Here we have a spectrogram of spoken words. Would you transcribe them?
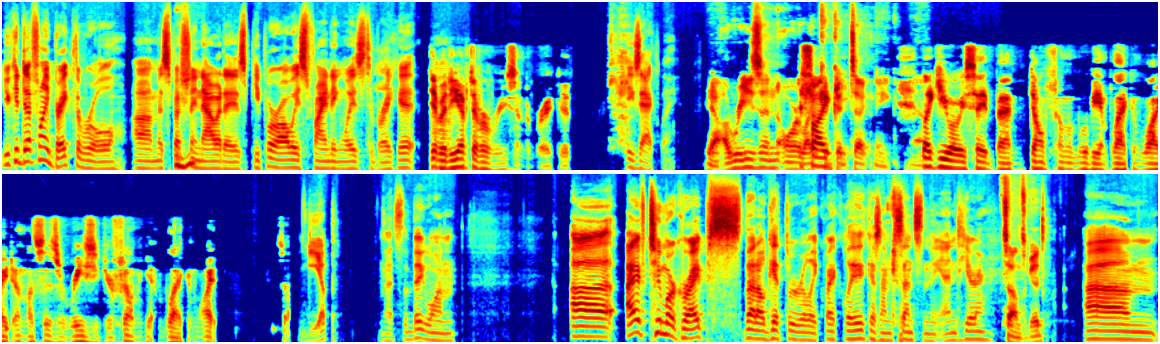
You could definitely break the rule, um, especially nowadays. People are always finding ways to break it. Yeah, but Um, you have to have a reason to break it. exactly. Yeah, a reason or It's like, a good technique. Yeah. Like you always say, Ben, don't film a movie in black and white unless there's a reason you're filming it in black and white. So. Yep, that's the big one. Uh, I have two more gripes that I'll get through really quickly because I'm sensing the end here. sounds good. Um,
